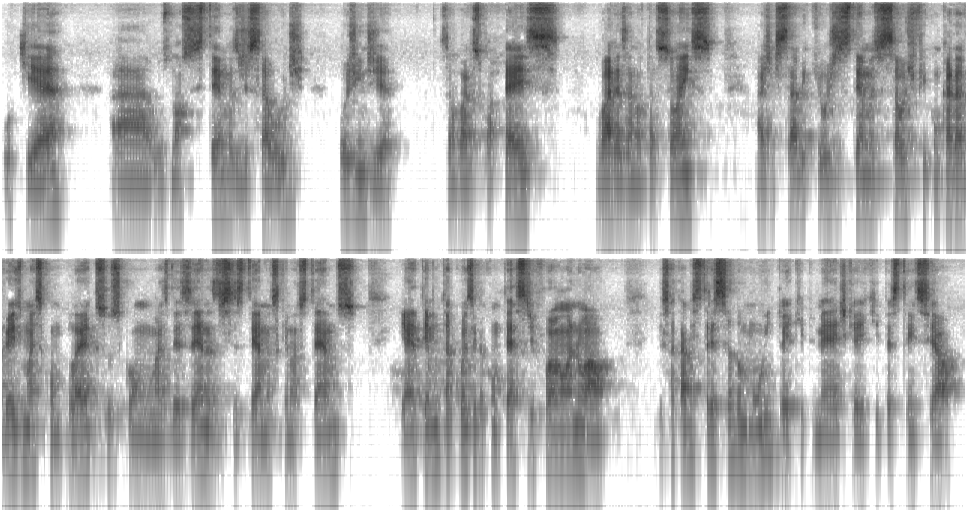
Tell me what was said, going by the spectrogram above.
o que é uh, os nossos sistemas de saúde hoje em dia. São vários papéis, várias anotações, a gente sabe que hoje os sistemas de saúde ficam cada vez mais complexos com as dezenas de sistemas que nós temos e ainda tem muita coisa que acontece de forma manual. Isso acaba estressando muito a equipe médica e a equipe assistencial,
